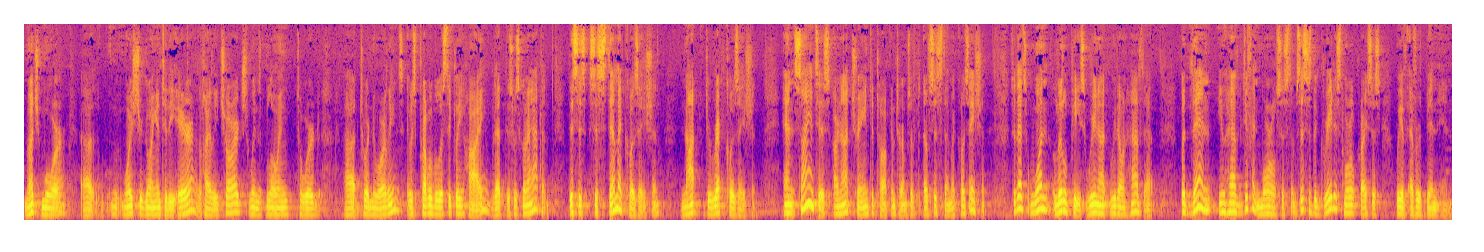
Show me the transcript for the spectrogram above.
much more uh, moisture going into the air, highly charged, winds blowing toward, uh, toward New Orleans. It was probabilistically high that this was going to happen. This is systemic causation not direct causation. And scientists are not trained to talk in terms of, of systemic causation. So that's one little piece. We're not, we don't have that. But then you have different moral systems. This is the greatest moral crisis we have ever been in.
